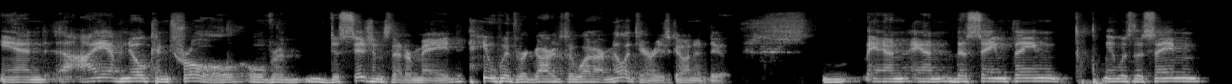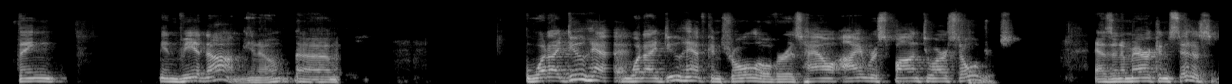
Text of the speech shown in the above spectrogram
and I have no control over decisions that are made with regards to what our military is going to do. And and the same thing, it was the same thing in Vietnam. You know, um, what I do have, what I do have control over is how I respond to our soldiers as an American citizen.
